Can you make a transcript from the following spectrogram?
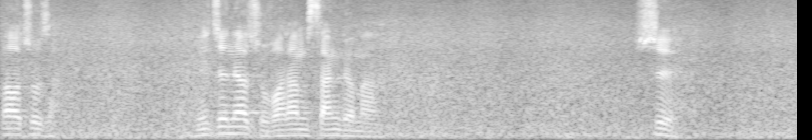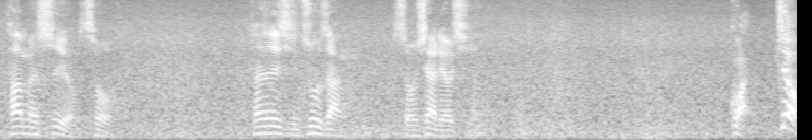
报告处长，您真的要处罚他们三个吗？是，他们是有错，但是请处长手下留情。管教？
